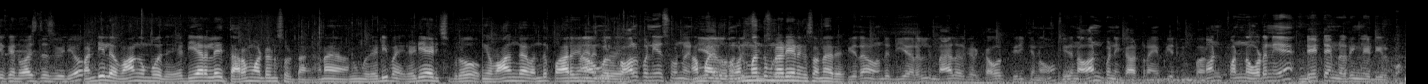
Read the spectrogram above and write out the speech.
you can watch this video வண்டியில் வாங்கும்போது டிஆர்எல்ஏ தரமாட்டேன்னு சொல்லிட்டாங்க. ஆனால் இவங்க ரெடி ரெடி ஆயிடுச்சு ப்ரோ நீங்கள் வாங்க வந்து பாருங்க. நான் உங்களுக்கு கால் பண்ணியே சொன்னேன். ஆமாம் இது ஒரு ஒன் மந்த் முன்னாடி எனக்கு சொன்னார். இதுதான் வந்து டிஆர்எல் மேல இருக்கிற கவர் பிரிக்கணும். இதை நான் ஆன் பண்ணி காட்டுறேன். எப்படி இருக்குன்னு ஆன் பண்ண உடனே பேனே டே டைம் ரன்னிங் லைட் இருக்கும்.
